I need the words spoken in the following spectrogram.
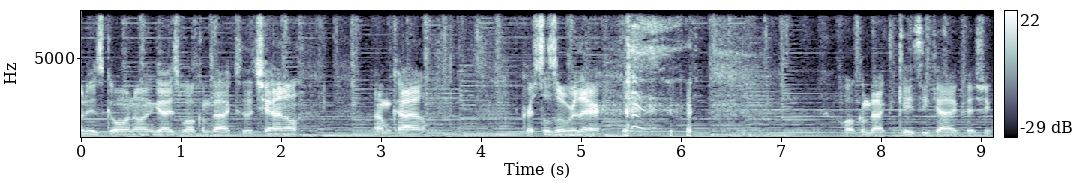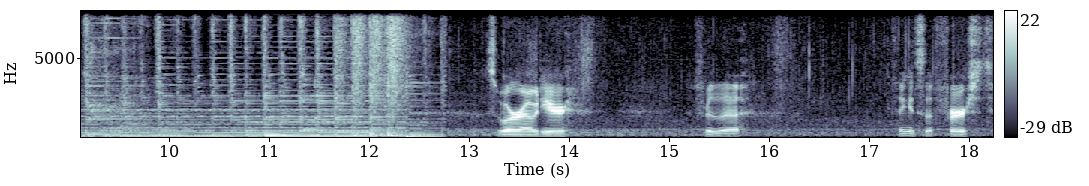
What is going on guys? Welcome back to the channel. I'm Kyle. Crystal's over there. Welcome back to KC Kayak Fishing. So we're out here for the, I think it's the first,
